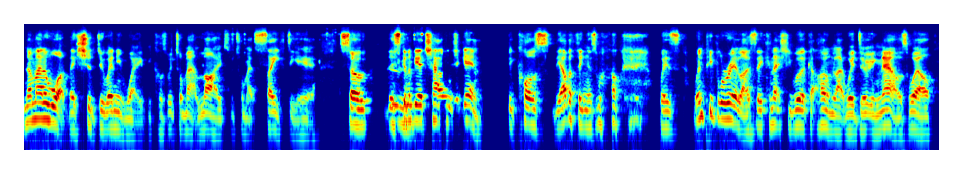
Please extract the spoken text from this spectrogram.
no matter what, they should do anyway, because we're talking about lives, we're talking about safety here. So there's mm. going to be a challenge again because the other thing as well was when people realize they can actually work at home like we're doing now as well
